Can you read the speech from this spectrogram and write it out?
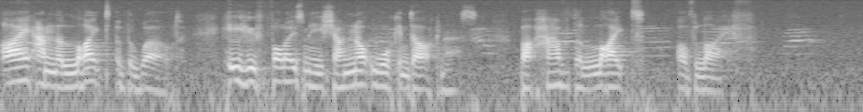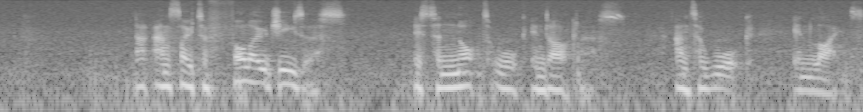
I am the light of the world. He who follows me shall not walk in darkness, but have the light of life. And so to follow Jesus is to not walk in darkness and to walk in light.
